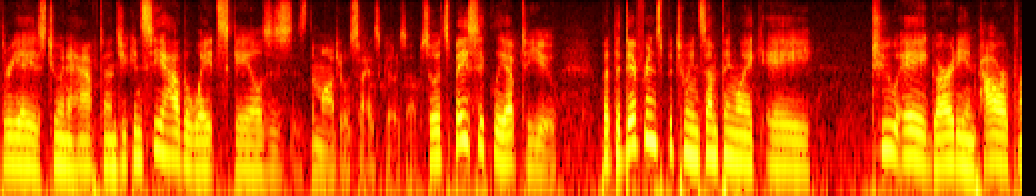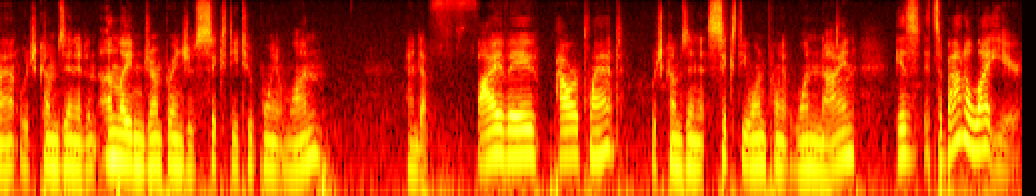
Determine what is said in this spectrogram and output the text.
3A is 2.5 tons. You can see how the weight scales as, as the module size goes up. So it's basically up to you. But the difference between something like a 2A Guardian power plant, which comes in at an unladen jump range of 62.1, and a 5A power plant, which comes in at 61.19, is it's about a light year.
